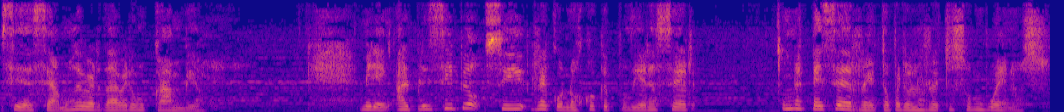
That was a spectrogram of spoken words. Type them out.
si deseamos de verdad ver un cambio. Miren, al principio sí reconozco que pudiera ser una especie de reto, pero los retos son buenos.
